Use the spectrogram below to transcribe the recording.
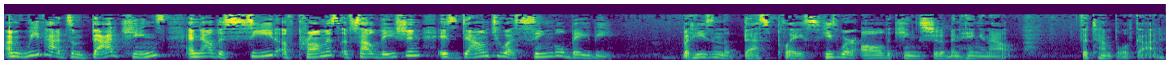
I mean, we've had some bad kings, and now the seed of promise of salvation is down to a single baby. But he's in the best place. He's where all the kings should have been hanging out the temple of God.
